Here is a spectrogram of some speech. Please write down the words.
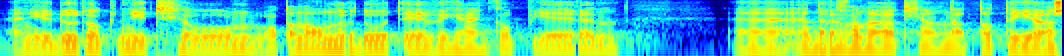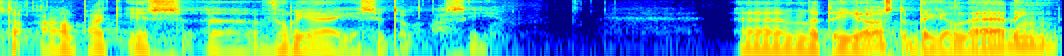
En je doet ook niet gewoon wat een ander doet, even gaan kopiëren uh, en ervan uitgaan dat dat de juiste aanpak is uh, voor je eigen situatie. Uh, met de juiste begeleiding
